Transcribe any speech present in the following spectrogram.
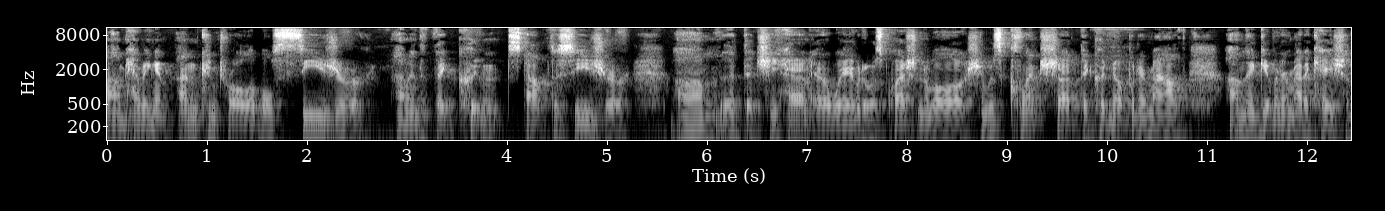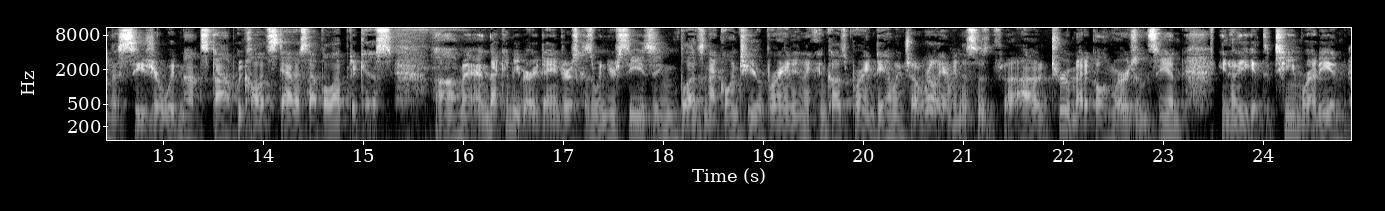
um, having an uncontrollable seizure. I mean, that they couldn't stop the seizure. Um, that, that she had an airway, but it was questionable. She was clenched shut. They couldn't open her mouth. Um, they'd given her medication. The seizure would not stop. We call it status epilepticus. Um, and that can be very dangerous because when you're seizing, blood's not going to your brain and it can cause brain damage. So, really, I mean, this is a true medical emergency. And, you know, you get the team ready. And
